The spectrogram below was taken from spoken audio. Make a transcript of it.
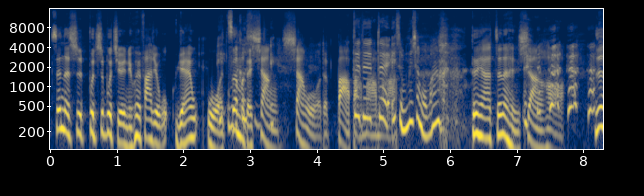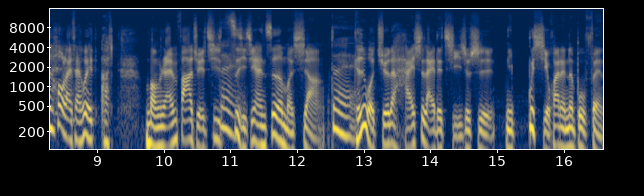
真的是不知不觉，你会发觉我原来我哎这么的像哎像我的爸爸妈妈，对对对，哎，怎么会像我妈？对呀、真的很像哈。但是后来才会啊，猛然发觉，其实自己竟然这么像。对，可是我觉得还是来得及，就是你不喜欢的那部分，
